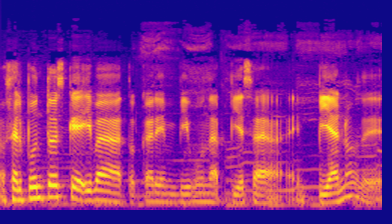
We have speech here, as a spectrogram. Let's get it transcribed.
o sea, el punto es que iba a tocar en vivo una pieza en piano de,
